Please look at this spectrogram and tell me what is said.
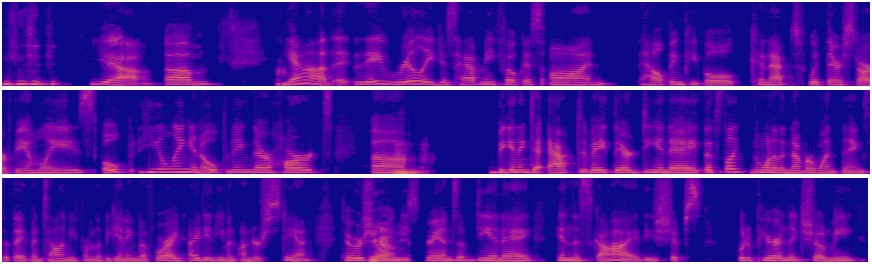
yeah, um, yeah, they, really just have me focus on helping people connect with their star families, open healing and opening their hearts. Um, mm beginning to activate their DNA. That's like one of the number one things that they've been telling me from the beginning before I, I didn't even understand. They were showing yeah. these strands of DNA in the sky. These ships would appear and they'd showed me,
